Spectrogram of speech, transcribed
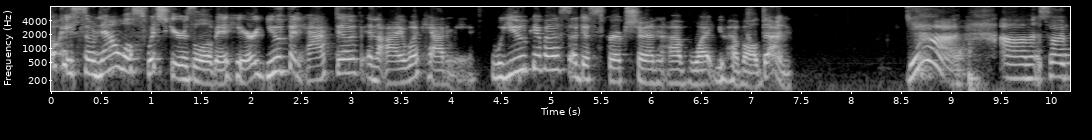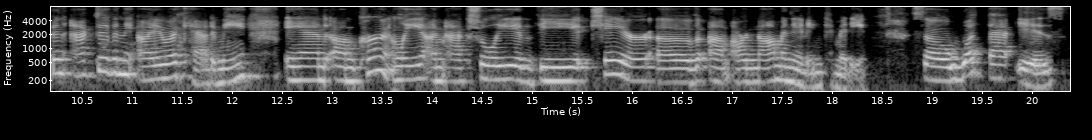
Okay, so now we'll switch gears a little bit here. You have been active in the Iowa Academy. Will you give us a description of what you have all done? Yeah. Um, so I've been active in the Iowa Academy, and um, currently I'm actually the chair of um, our nominating committee. So, what that is,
